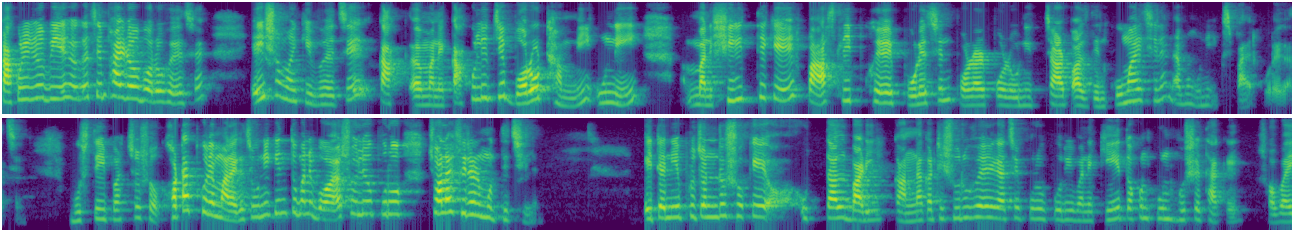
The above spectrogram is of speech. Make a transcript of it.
কাকুলিরও বিয়ে হয়ে গেছে, ভাইরাও বড় হয়েছে। এই সময় কি হয়েছে মানে কাকুলির যে বড় ঠাম্মি, উনি মানে সিঁড়ির থেকে পা স্লিপ হয়ে পড়েছেন, পড়ার পর উনি চার পাঁচ দিন কোমায় ছিলেন এবং উনি এক্সপায়ার করে গেছেন। বুঝতেই পারছ হঠাৎ করে মারা গেছে। উনি কিন্তু মানে বয়স হলেও পুরো চলাফেরার মধ্যে ছিলেন। এটা নিয়ে প্রচণ্ড শোকে উত্তাল বাড়ি। কান্নাকাটি শুরু হয়ে গেছে পুরোপুরি। মানে কে তখন কোন হোশে থাকে সবাই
